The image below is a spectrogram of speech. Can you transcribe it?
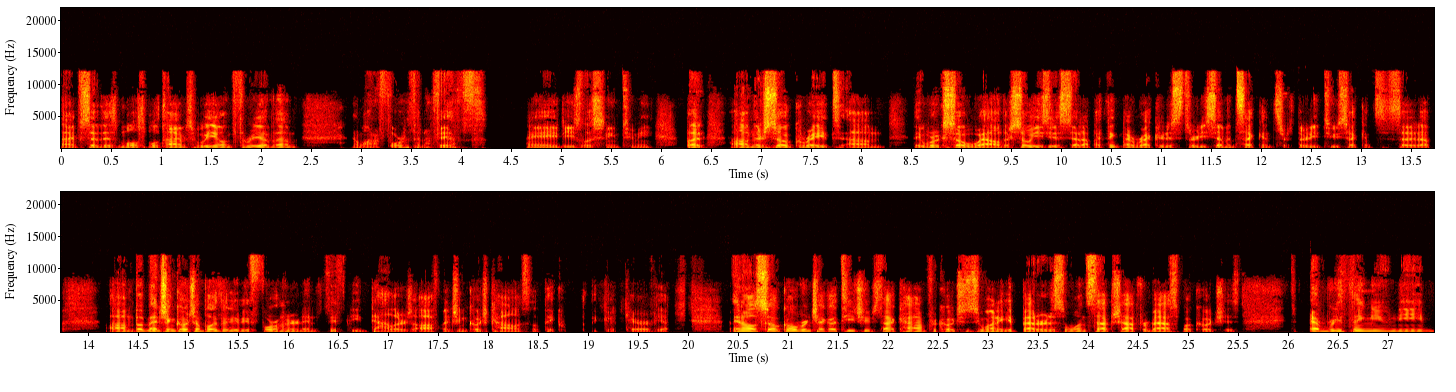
I've said this multiple times. We own three of them. I want a fourth and a fifth. My AD's listening to me, but um, they're so great. Um, they work so well. They're so easy to set up. I think my record is 37 seconds or 32 seconds to set it up. Um, but mention Coach Unplugged, they'll give you $450 off. Mention Coach Collins, they'll take good care of you. And also go over and check out teachhoops.com for coaches who want to get better. It's a one stop shop for basketball coaches. It's everything you need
